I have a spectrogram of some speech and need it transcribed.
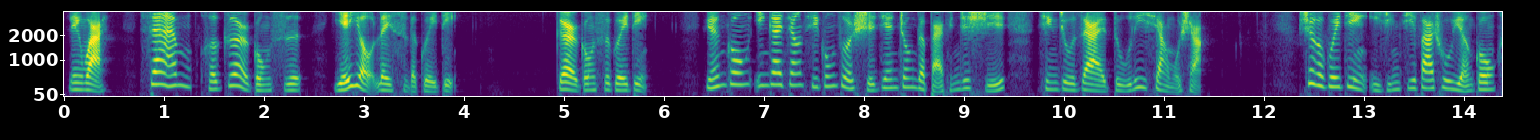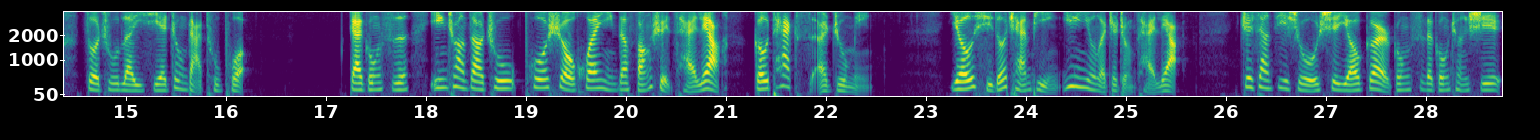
另外，3M 和戈尔公司也有类似的规定。戈尔公司规定。员工应该将其工作时间中的百分之十倾注在独立项目上。这个规定已经激发出员工做出了一些重大突破。该公司因创造出颇受欢迎的防水材料 GoTex 而著名，有许多产品运用了这种材料。这项技术是由戈尔公司的工程师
